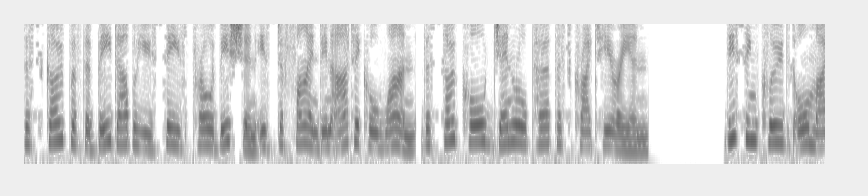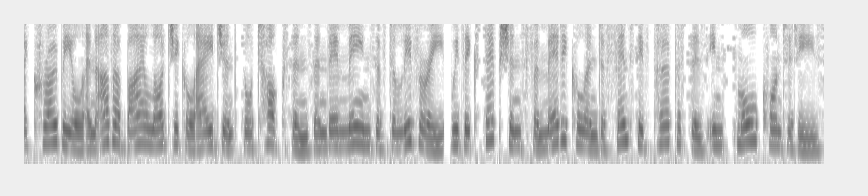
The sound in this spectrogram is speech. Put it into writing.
The scope of the BWC's prohibition is defined in Article 1 the so-called General Purpose Criterion. This includes all microbial and other biological agents or toxins and their means of delivery with exceptions for medical and defensive purposes in small quantities.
